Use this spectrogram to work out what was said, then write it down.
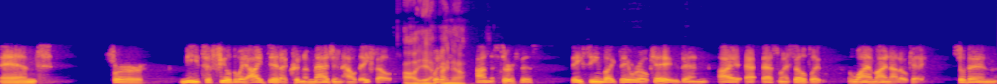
And for me to feel the way I did, I couldn't imagine how they felt. Oh yeah, but I know. On the surface, they seemed like they were okay. Then I a- asked myself, like, why am I not okay? So then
